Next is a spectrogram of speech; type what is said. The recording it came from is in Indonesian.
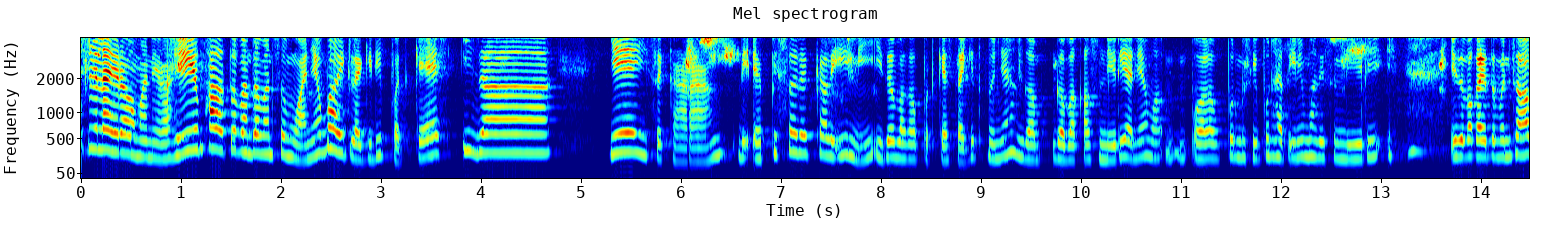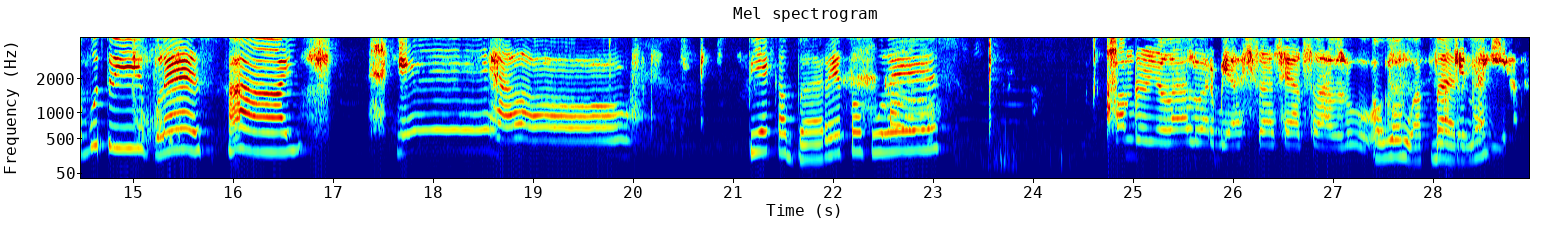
Bismillahirrahmanirrahim. Halo teman-teman semuanya Balik lagi di podcast Iza. Yeay sekarang di episode kali ini Iza bakal podcast lagi. Tentunya nggak, nggak bakal sendirian ya Walaupun meskipun hati ini masih sendiri. Iza bakal ditemenin sama Putri. Pules Hai. Yeay halo. Pie kabare to Pules Alhamdulillah luar biasa. Sehat selalu. Allahu Akbar Semakin ya. bahagia.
